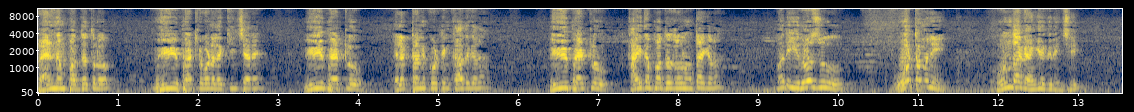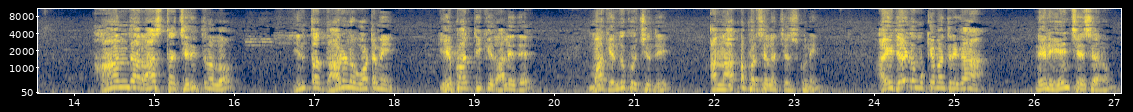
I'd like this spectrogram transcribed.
ర్యాండమ్ పద్ధతిలో వీవీప్యాట్లు కూడా లెక్కించారే? వీవీప్యాట్లు ఎలక్ట్రానిక్ ఓటింగ్ కాదు కదా? వీవీప్యాట్లు కాగితం పద్ధతిలో ఉంటాయి కదా? మరి ఈరోజు ఓటమిని హోందాగా అంగీకరించి ఆంధ్ర రాష్ట్ర చరిత్రలో ఇంత దారుణ ఓటమి ఏ పార్టీకి రాలేదే? మాకెందుకు వచ్చింది? అన్న ఆత్మపరిశీలన చేసుకుని ఐదేళ్ళు ముఖ్యమంత్రిగా నేను ఏం చేశాను?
